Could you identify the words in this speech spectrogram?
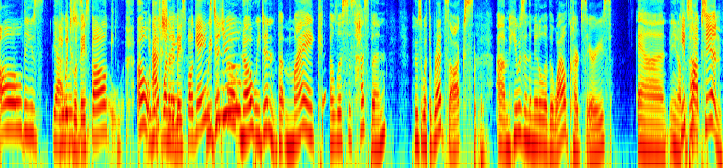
all these. Yeah. you went to a just- baseball Oh, to one of the baseball games? We did didn't you? go. No, we didn't. But Mike, Alyssa's husband, who's with the Red Sox, um, he was in the middle of the wild card series. And, you know, He popped Sox- in.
